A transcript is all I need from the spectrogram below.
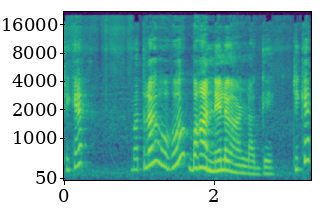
ਠੀਕ ਹੈ? ਮਤਲਬ ਉਹ ਬਹਾਨੇ ਲਗਾਉਣ ਲੱਗ ਗਏ, ਠੀਕ ਹੈ?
